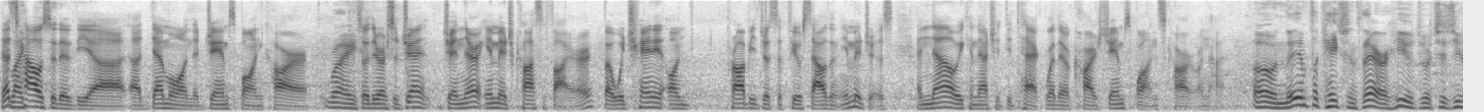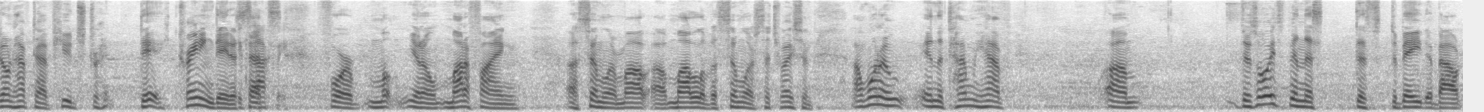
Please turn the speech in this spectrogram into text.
That's like how sort of the uh, uh, demo on the James Bond car. Right. So there's a gen generic image classifier, but we train it on probably just a few thousand images, and now we can actually detect whether a car is James Bond's car or not. Oh, and the implications there are huge, which is you don't have to have huge tra da training data exactly. sets for you know, modifying a similar mo a model of a similar situation. I want to, in the time we have, um, there's always been this, this debate about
